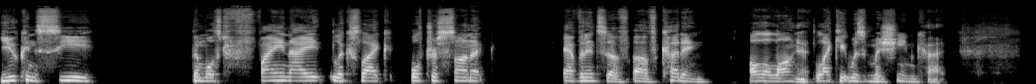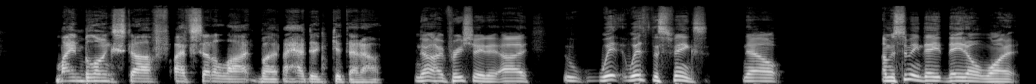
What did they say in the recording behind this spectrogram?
you can see the most finite, looks like ultrasonic evidence of, of cutting all along it, like it was machine cut. Mind blowing stuff. I've said a lot, but I had to get that out. No, I appreciate it. Uh, with with the Sphinx, now I'm assuming they they don't want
